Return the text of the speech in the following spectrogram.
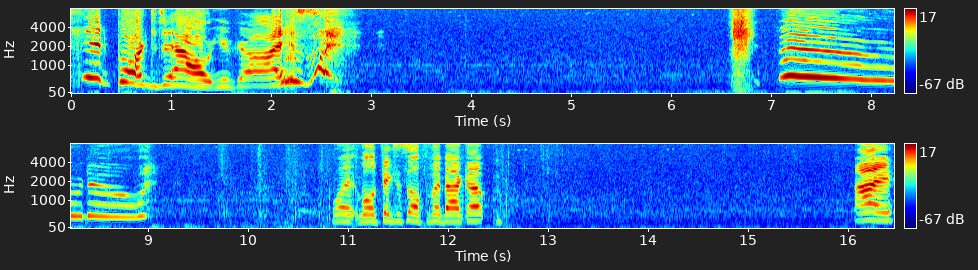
it bugged out, you guys. oh, no. What? Will it fix itself if I back up? Hi.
